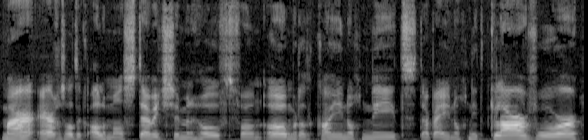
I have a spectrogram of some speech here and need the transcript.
Maar ergens had ik allemaal stemmetjes in mijn hoofd van: oh, maar dat kan je nog niet, daar ben je nog niet klaar voor.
